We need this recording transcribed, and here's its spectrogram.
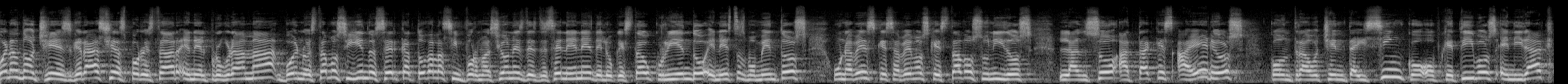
Buenas noches, gracias por estar en el programa. Bueno, estamos siguiendo de cerca todas las informaciones desde CNN de lo que está ocurriendo en estos momentos, una vez que sabemos que Estados Unidos lanzó ataques aéreos contra 85 objetivos en Irak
